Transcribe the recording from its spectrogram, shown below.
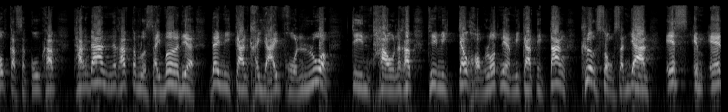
พบกับสกู๊ปครับ ทางด้านนะครับตำรวจไซเบอร์เนี่ยได้มีการขยายผลรวบจีนเทานะครับ ที่มีเจ้าของรถเนี่ยมีการติดตั้งเครื่องส่งสัญญาณ SMS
